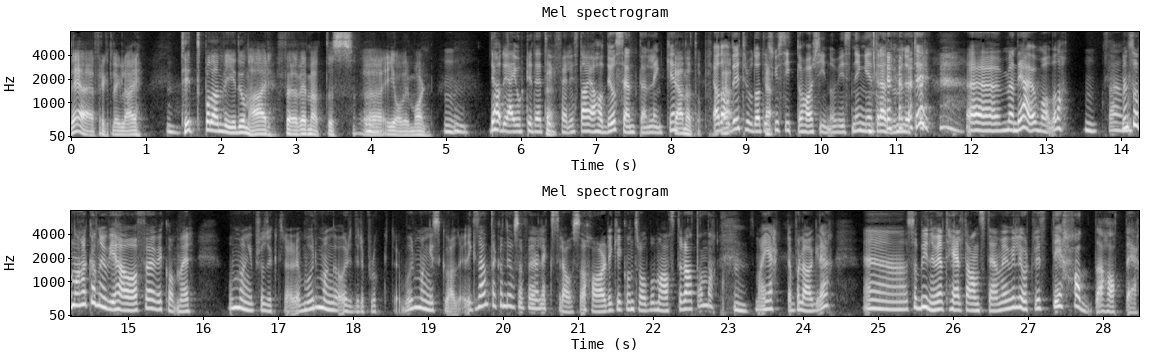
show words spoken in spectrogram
Det er jeg fryktelig glad i. Titt på den videoen her før vi møtes uh, i overmorgen. Det hadde jeg gjort i det tilfellet i stad. Jeg hadde jo sendt den lenken. Ja, nettopp. Jeg hadde aldri trodd at de skulle sitte og ha kinovisning i 30 minutter. uh, men det er jo målet, da. Så, Men sånn her kan jo vi ha òg før vi kommer. Hvor mange produkter er det? Hvor mange ordre plukker du? Hvor mange skvaler? Ikke sant? Da kan de også føre lekser av også. Har de ikke kontroll på masterdataen, da, som har hjertet på lageret, uh, så begynner vi et helt annet sted enn vi ville gjort hvis de hadde hatt det.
